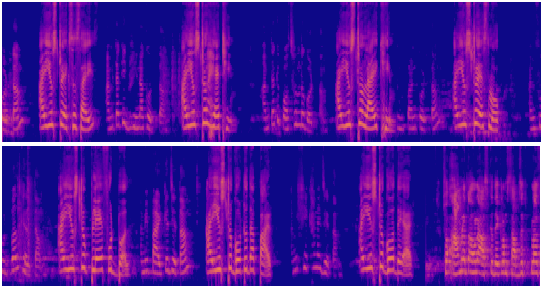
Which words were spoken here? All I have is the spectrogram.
করতাম। আই used টু এক্সারসাইজ আমি তাকে ঘৃণা করতাম। I used to hate him আমি তাকে পছন্দ করতাম। I used to like him ধূমপান করতাম। I used to স্মোক আমি ফুটবল খেলতাম। I used to play football আমি পার্কে যেতাম। I used to go to the park আমি সেখানে যেতাম। I used to go there so আমরা তাহলে আজকে দেখলাম subject plus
